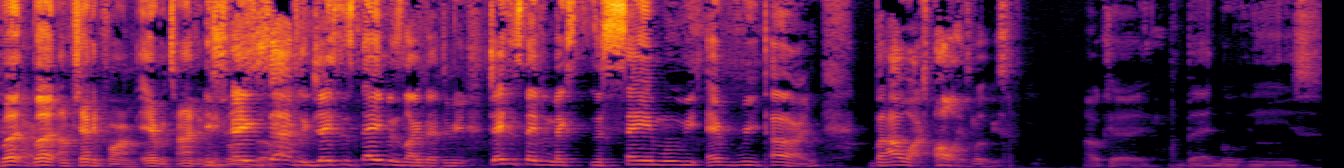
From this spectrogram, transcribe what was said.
But right. but I'm checking for him every time he makes He's- movies. so- exactly. Jason Statham's like that to me. Jason Statham makes the same movie every time, but I watch all his movies. Okay, bad movies,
